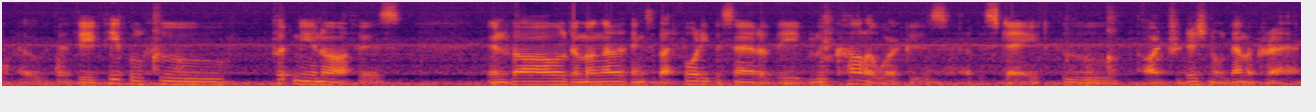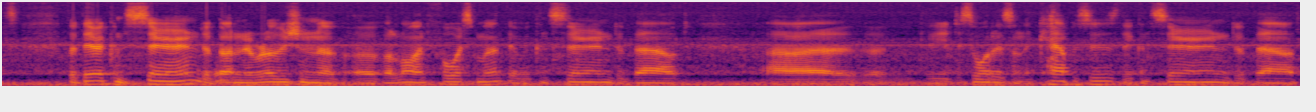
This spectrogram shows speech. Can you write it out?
Uh, the people who put me in office involved, among other things, about 40% of the blue-collar workers of the state who are traditional Democrats. But they're concerned about an erosion of, of law enforcement. They were concerned about uh, the, disorders on the campuses. They're concerned about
